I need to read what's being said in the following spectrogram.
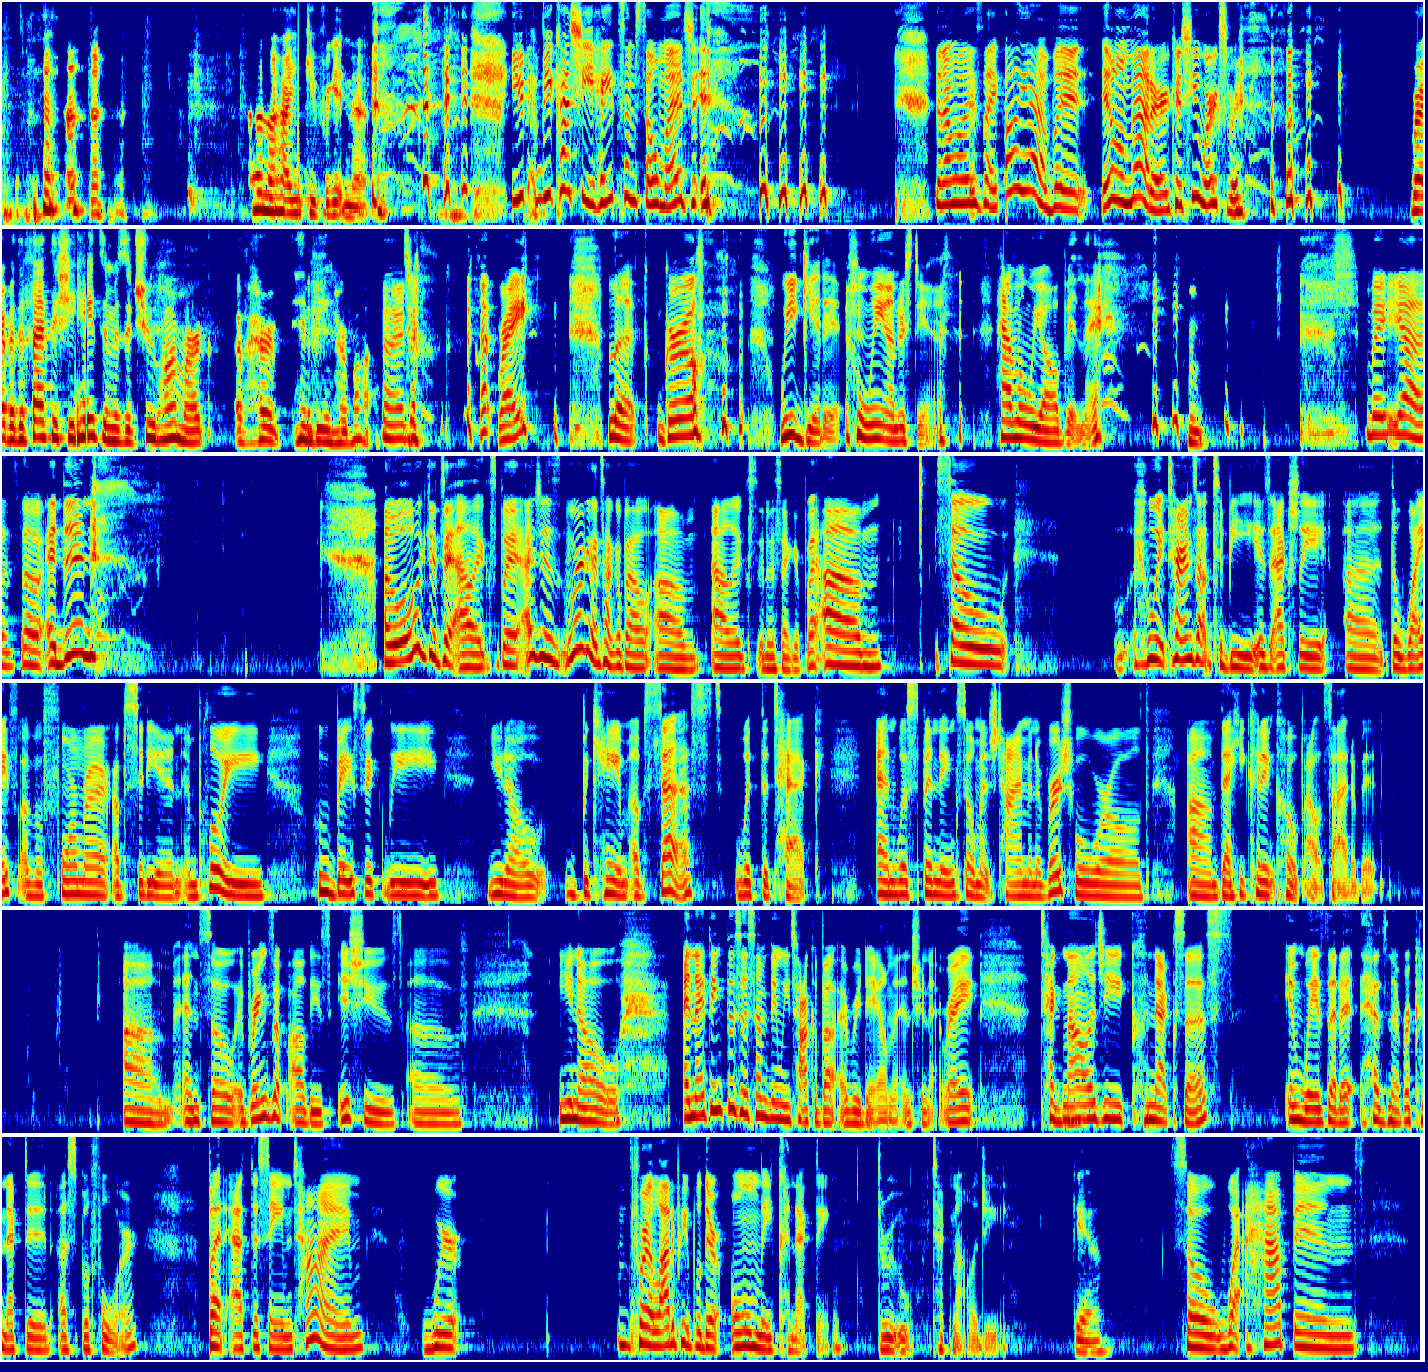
I don't know how you keep forgetting that. you because she hates him so much. then I'm always like, oh yeah, but it don't matter because she works for him. right, but the fact that she hates him is a true hallmark of her him being her boss. right? Look, girl, we get it. We understand. Haven't we all been there? but yeah, so and then I will we'll get to Alex, but I just we're gonna talk about um Alex in a second. But um so who it turns out to be is actually uh the wife of a former Obsidian employee who basically, you know, became obsessed with the tech and was spending so much time in a virtual world um, that he couldn't cope outside of it. Um, and so it brings up all these issues of, you know, and I think this is something we talk about every day on the internet, right? Technology mm-hmm. connects us in ways that it has never connected us before. But at the same time, we're, for a lot of people, they're only connecting through technology. Yeah. So what happens,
